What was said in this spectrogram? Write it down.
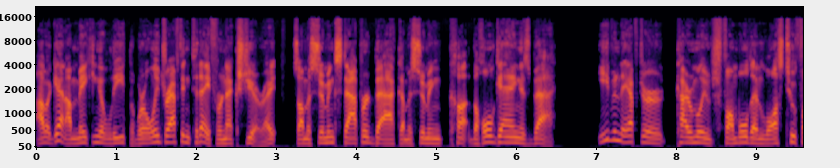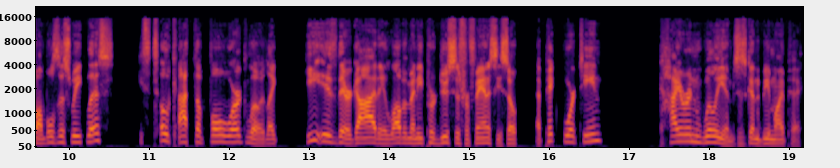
I'm again, I'm making a leap. But we're only drafting today for next year, right? So I'm assuming Stafford back. I'm assuming the whole gang is back. Even after Kyren Williams fumbled and lost two fumbles this week, Liss, he still got the full workload. Like he is their guy. They love him and he produces for fantasy. So at pick 14, Kyren Williams is going to be my pick.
